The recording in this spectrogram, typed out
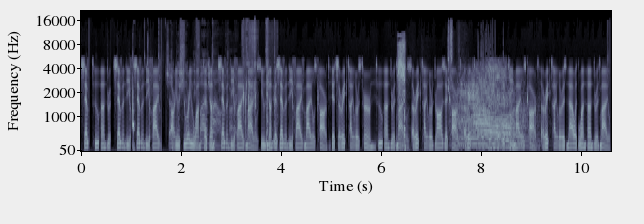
sev- 200, 70, 75. Jump Are you sure you want to jump 75 miles? You jump a 75 miles card. It's Eric Tyler's turn. 200 miles. Eric Tyler draws a card. Eric Tyler plays a 50 miles card. Eric Tyler is now at 100 miles.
